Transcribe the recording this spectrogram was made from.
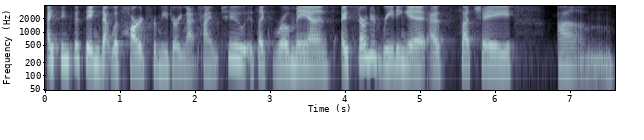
I think the thing that was hard for me during that time too is like romance. I started reading it as such a um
